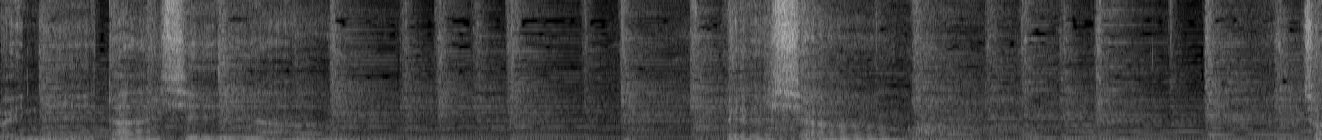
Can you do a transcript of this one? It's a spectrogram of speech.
为你担心啊。别想我，错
